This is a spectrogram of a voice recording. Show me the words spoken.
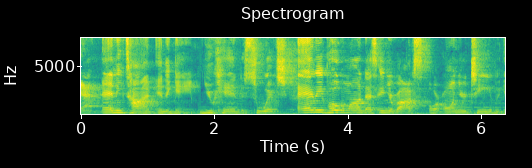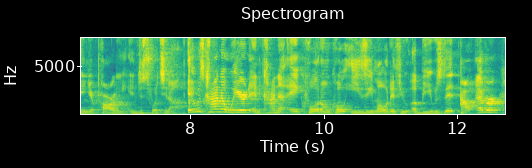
at any time in the game, you can switch any Pokemon that's in your box or on your team, in your party, and just switch it up. It was kind of weird and kind of a quote unquote easy mode if you abused it. However,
